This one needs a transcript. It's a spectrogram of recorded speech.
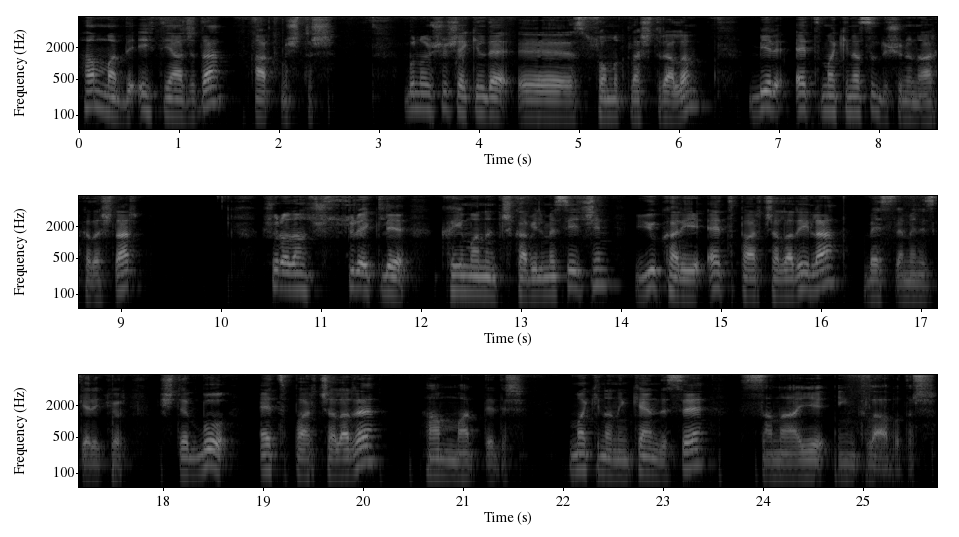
ham madde ihtiyacı da artmıştır. Bunu şu şekilde e, somutlaştıralım. Bir et makinesi düşünün arkadaşlar. Şuradan sürekli kıymanın çıkabilmesi için yukarıyı et parçalarıyla beslemeniz gerekiyor. İşte bu et parçaları ham maddedir. Makinenin kendisi sanayi inkılabıdır.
